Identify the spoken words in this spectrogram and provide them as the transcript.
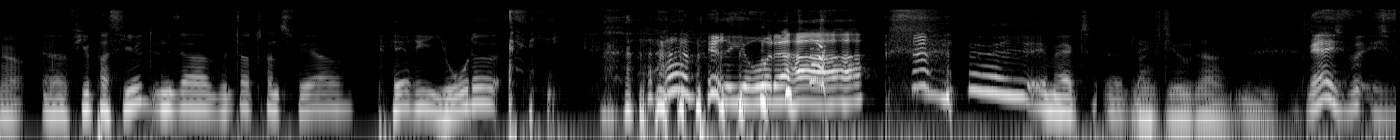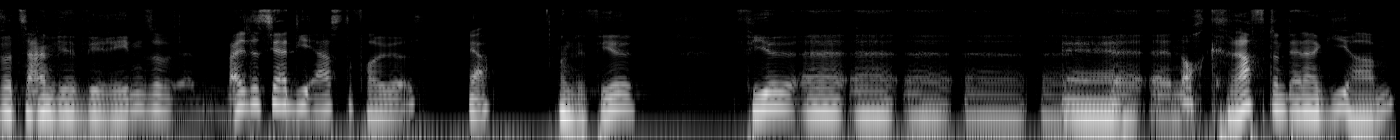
Ja. Äh, viel passiert in dieser Wintertransferperiode. Periode. Äh, ihr merkt, äh, läuft. Computer. Ja, ich, ich würde sagen, wir, wir reden so, äh, weil das ja die erste Folge ist Ja. und wir viel, viel äh, äh, äh, äh, äh, äh, äh, noch Kraft und Energie haben,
